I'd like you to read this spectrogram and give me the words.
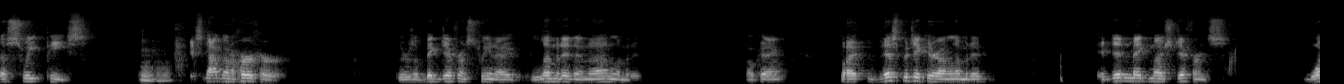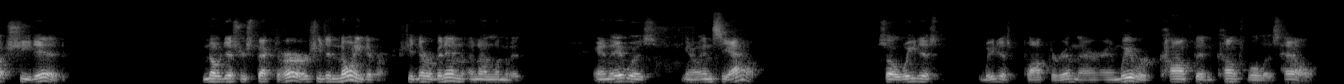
a sweet piece. Mm-hmm. It's not going to hurt her. There's a big difference between a limited and an unlimited. Okay, but this particular unlimited, it didn't make much difference what she did no disrespect to her, she didn't know any different. She'd never been in an unlimited, and it was you know in Seattle. So we just we just plopped her in there, and we were confident and comfortable as hell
